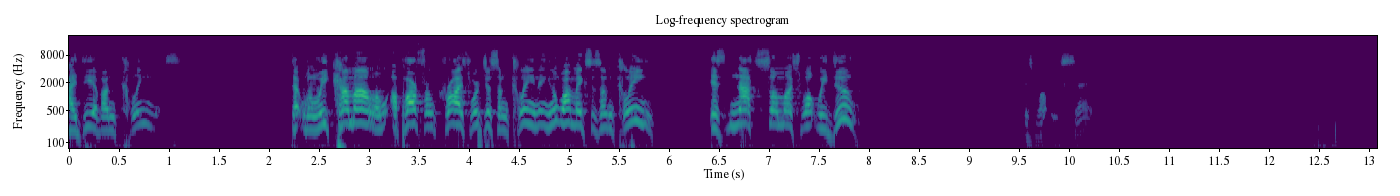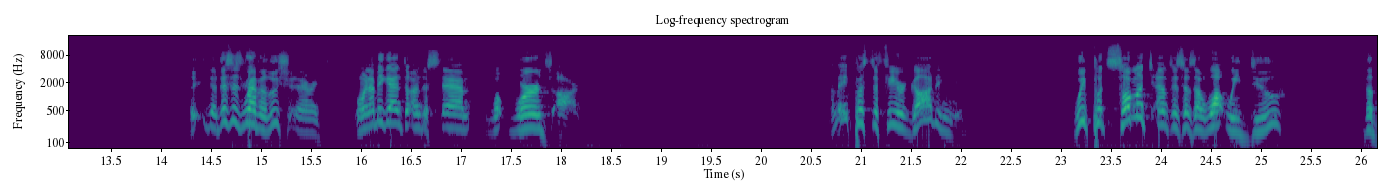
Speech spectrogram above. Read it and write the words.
idea of uncleanness. That when we come out, apart from Christ, we're just unclean. And you know what makes us unclean? It's not so much what we do, it's what we say. This is revolutionary. When I began to understand what words are, I mean, it puts the fear of God in you. We put so much emphasis on what we do, the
